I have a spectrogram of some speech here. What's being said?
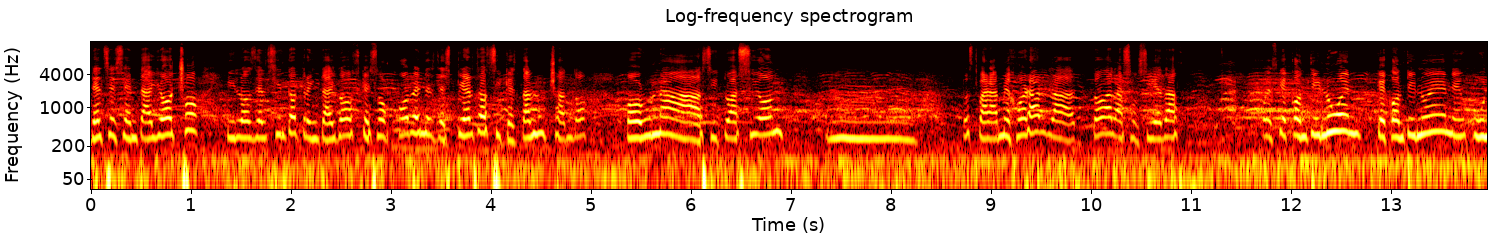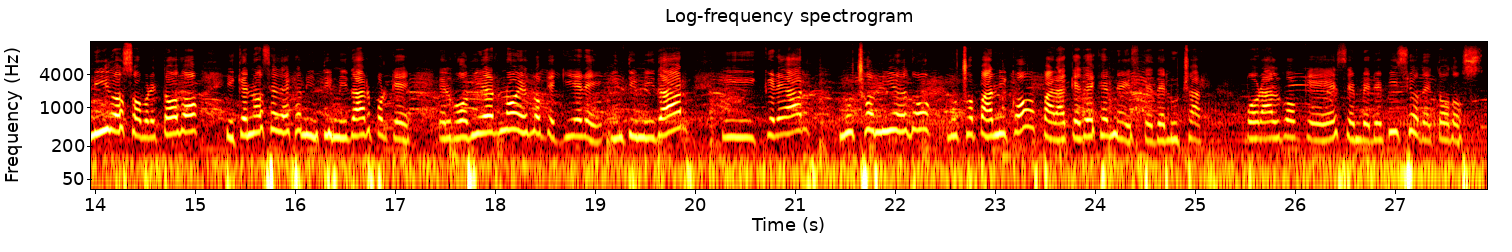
del 68 y los del 132, que son jóvenes despiertos y que están luchando por una situación mmm, pues para mejorar la, toda la sociedad. Pues que continúen, que continúen unidos sobre todo y que no se dejen intimidar porque el gobierno es lo que quiere, intimidar y crear mucho miedo, mucho pánico para que dejen este, de luchar por algo que es en beneficio de todos.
